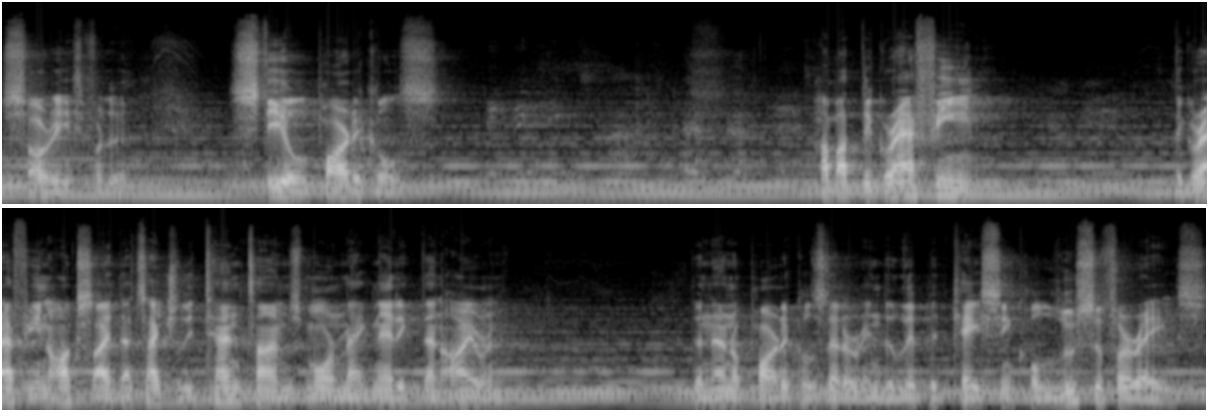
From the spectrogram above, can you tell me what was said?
Sorry for the steel particles how about the graphene? The graphene oxide, that's actually 10 times more magnetic than iron. The nanoparticles that are in the lipid casing called luciferase.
